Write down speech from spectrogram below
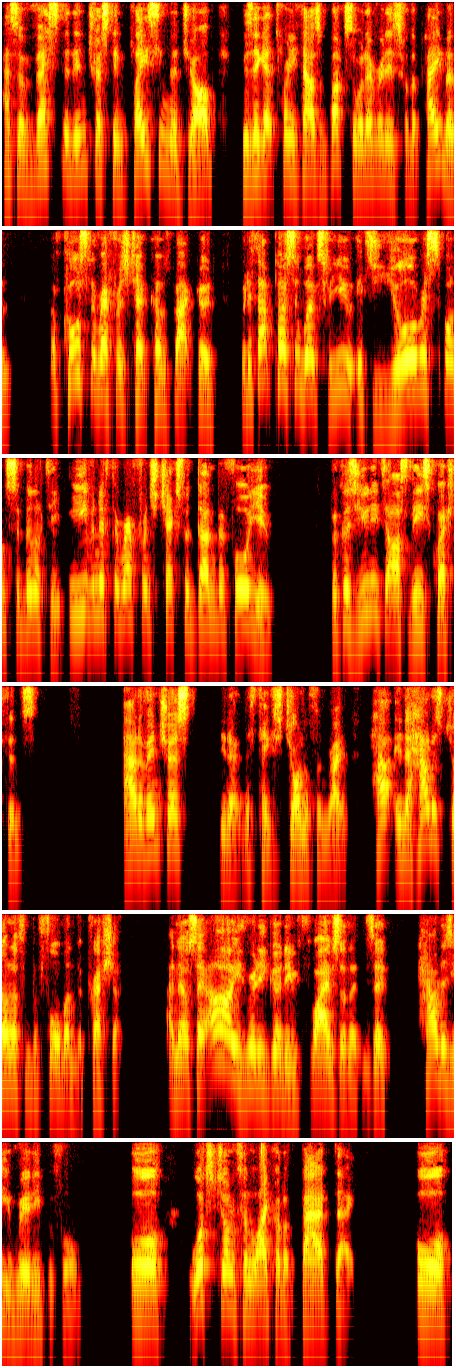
has a vested interest in placing the job because they get 20,000 bucks or whatever it is for the payment. Of course, the reference check comes back good. But if that person works for you, it's your responsibility, even if the reference checks were done before you, because you need to ask these questions. Out of interest, you know, this takes Jonathan, right? How, you know, how does Jonathan perform under pressure? And they'll say, oh, he's really good. He thrives on it. And so, how does he really perform? Or what's Jonathan like on a bad day? Or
